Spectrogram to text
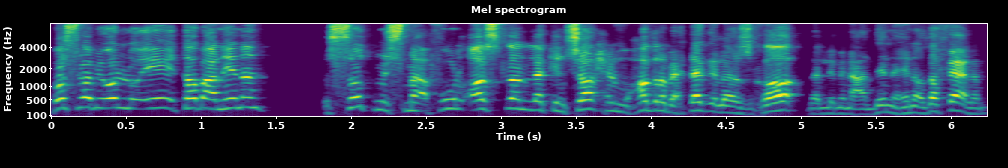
بص بقى بيقول له إيه؟ طبعا هنا الصوت مش مقفول أصلا لكن شرح المحاضرة بيحتاج إلى إصغاء ده اللي من عندنا هنا وده فعلا.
